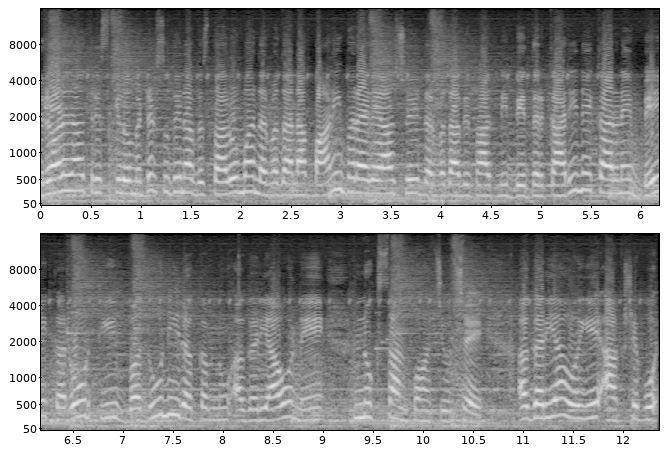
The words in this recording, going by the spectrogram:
રણના ત્રીસ કિલોમીટર સુધીના વિસ્તારોમાં નર્મદાના પાણી ભરાઈ ગયા છે. નર્મદા વિભાગની બેદરકારીને કારણે બે કરોડથી વધુની રકમનું અગરિયાઓને નુકસાન પહોંચ્યું છે. અગરિયાઓએ આક્ષેપો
